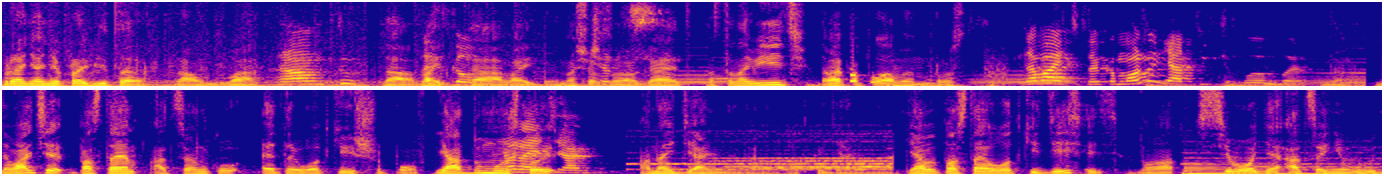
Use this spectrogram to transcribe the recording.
броня не пробита. Раунд 2. Раунд ту. Давай, Let's go. давай. У нас сейчас залагает. Остановить. Давай поплаваем просто. Давайте, только можно я отключу ББ? Да. Давайте поставим оценку этой лодки из шипов. Я думаю, Она что идеальна. она идеальная, да, лодка идеальная. Я бы поставил лодки 10, но сегодня оценивают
